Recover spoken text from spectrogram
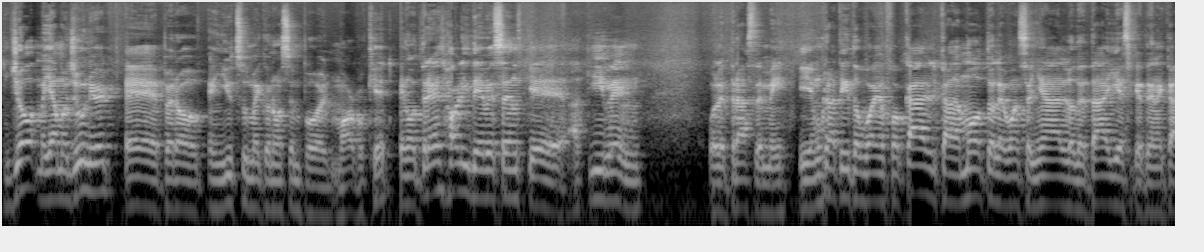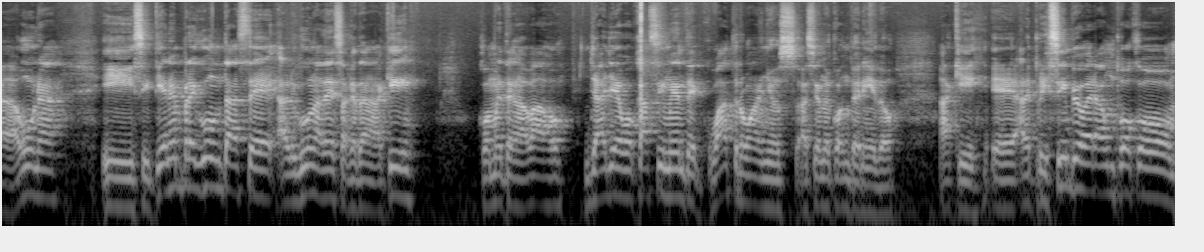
yo me llamo Junior, eh, pero en YouTube me conocen por Marble Kid. Tengo tres Harley Davidsons que aquí ven por detrás de mí. Y en un ratito voy a enfocar cada moto, les voy a enseñar los detalles que tiene cada una. Y si tienen preguntas de alguna de esas que están aquí, comenten abajo. Ya llevo casi cuatro años haciendo contenido aquí. Eh, al principio era un poco...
